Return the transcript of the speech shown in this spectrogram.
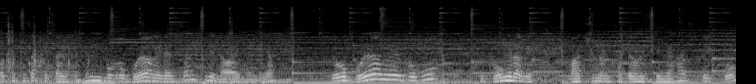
어떻게 쌓겠다는 그 햄버거 모양에 대한 샘플이 나와 있는데요. 요 모양을 보고 동일하게 맞추는 과정을 진행할 수도 있고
